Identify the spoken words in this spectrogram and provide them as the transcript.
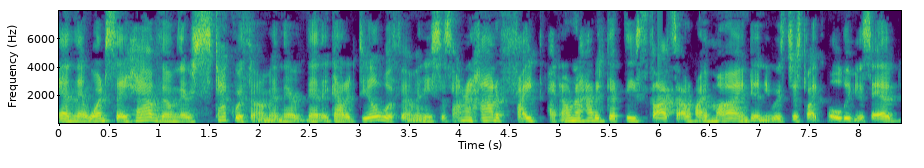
and then once they have them, they're stuck with them and they're, they got to deal with them. And he says, I don't know how to fight. I don't know how to get these thoughts out of my mind. And he was just like holding his head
